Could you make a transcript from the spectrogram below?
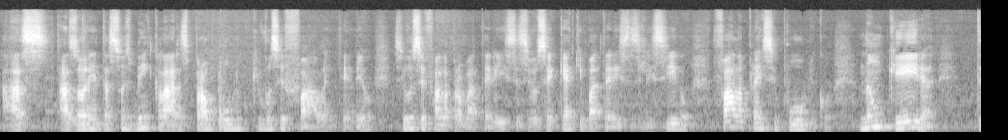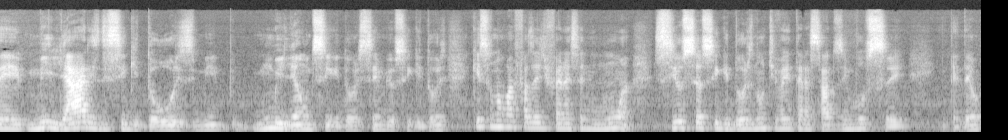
as, as orientações bem claras para o público que você fala, entendeu? Se você fala para bateristas, se você quer que bateristas lhe sigam, fala para esse público. Não queira ter milhares de seguidores, um milhão de seguidores, cem mil seguidores, que isso não vai fazer diferença nenhuma se os seus seguidores não estiverem interessados em você, entendeu?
